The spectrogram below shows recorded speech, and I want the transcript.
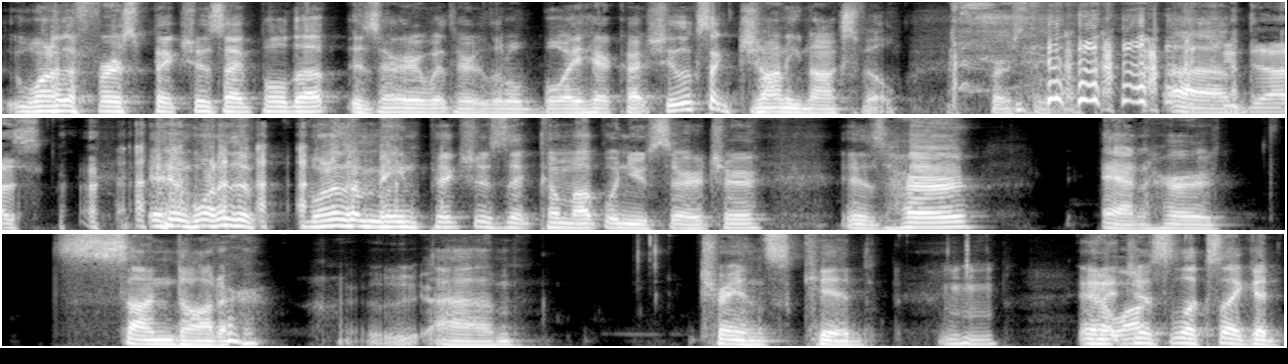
One of the first pictures I pulled up is her with her little boy haircut. She looks like Johnny Knoxville. First of all, um, does. and one of the one of the main pictures that come up when you search her is her and her son daughter, um, trans kid, Mhm. and Yeah, it lot- just looks like a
